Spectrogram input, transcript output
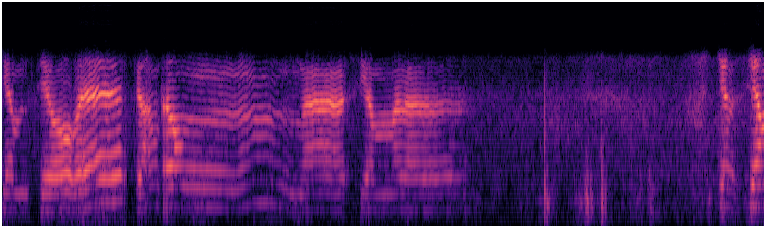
xiêm siêu bé trắng thông xiêm xiêm xiêm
